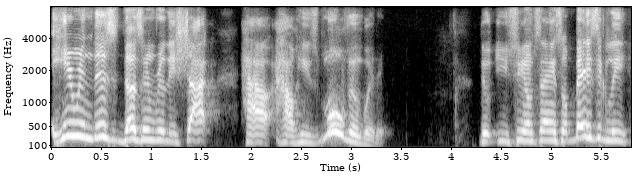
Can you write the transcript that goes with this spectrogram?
hearing this doesn't really shock how how he's moving with it. You see what I'm saying? So basically,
